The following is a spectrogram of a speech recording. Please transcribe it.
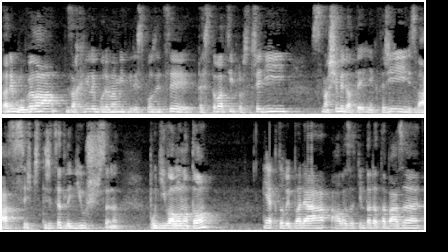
tady mluvila. Za chvíli budeme mít k dispozici testovací prostředí s našimi daty. Někteří z vás, asi 40 lidí už se podívalo na to, jak to vypadá, ale zatím ta databáze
